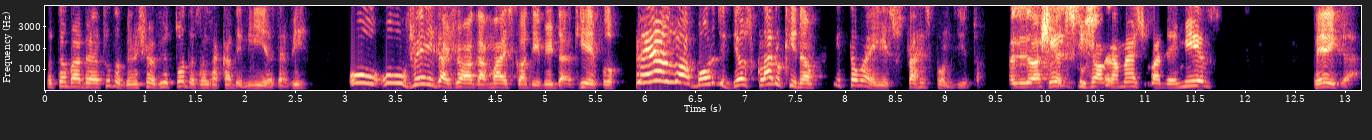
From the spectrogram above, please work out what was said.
doutor Barbella, tudo bem, o senhor viu todas as academias, né, vi? O, o Veiga joga mais que o Ademir da Guia? Ele falou, pelo amor de Deus, claro que não. Então é isso, está respondido. Mas eu acho que Quem que discussão. joga mais com o Ademir? Veiga.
